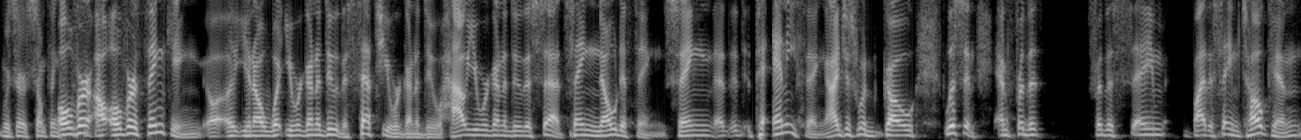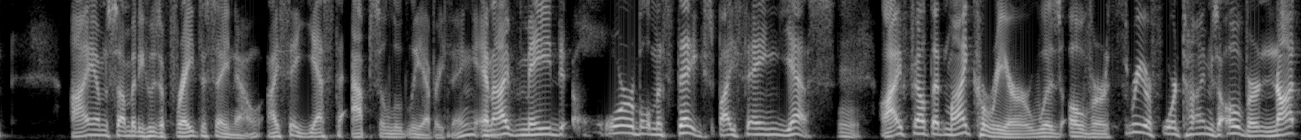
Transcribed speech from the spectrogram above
Was there something over uh, overthinking uh, you know what you were going to do the sets you were going to do how you were going to do the set saying no to things saying uh, to anything i just would go listen and for the for the same by the same token i am somebody who's afraid to say no. I say yes to absolutely everything and i've made horrible mistakes by saying yes. Mm. i felt that my career was over three or four times over not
